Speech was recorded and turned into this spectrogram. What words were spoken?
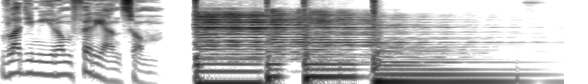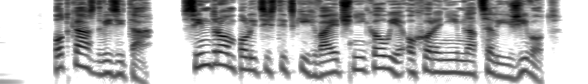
Vladimírom Feriancom. Podcast Vizita. Syndrom policistických vaječníkov je ochorením na celý život.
